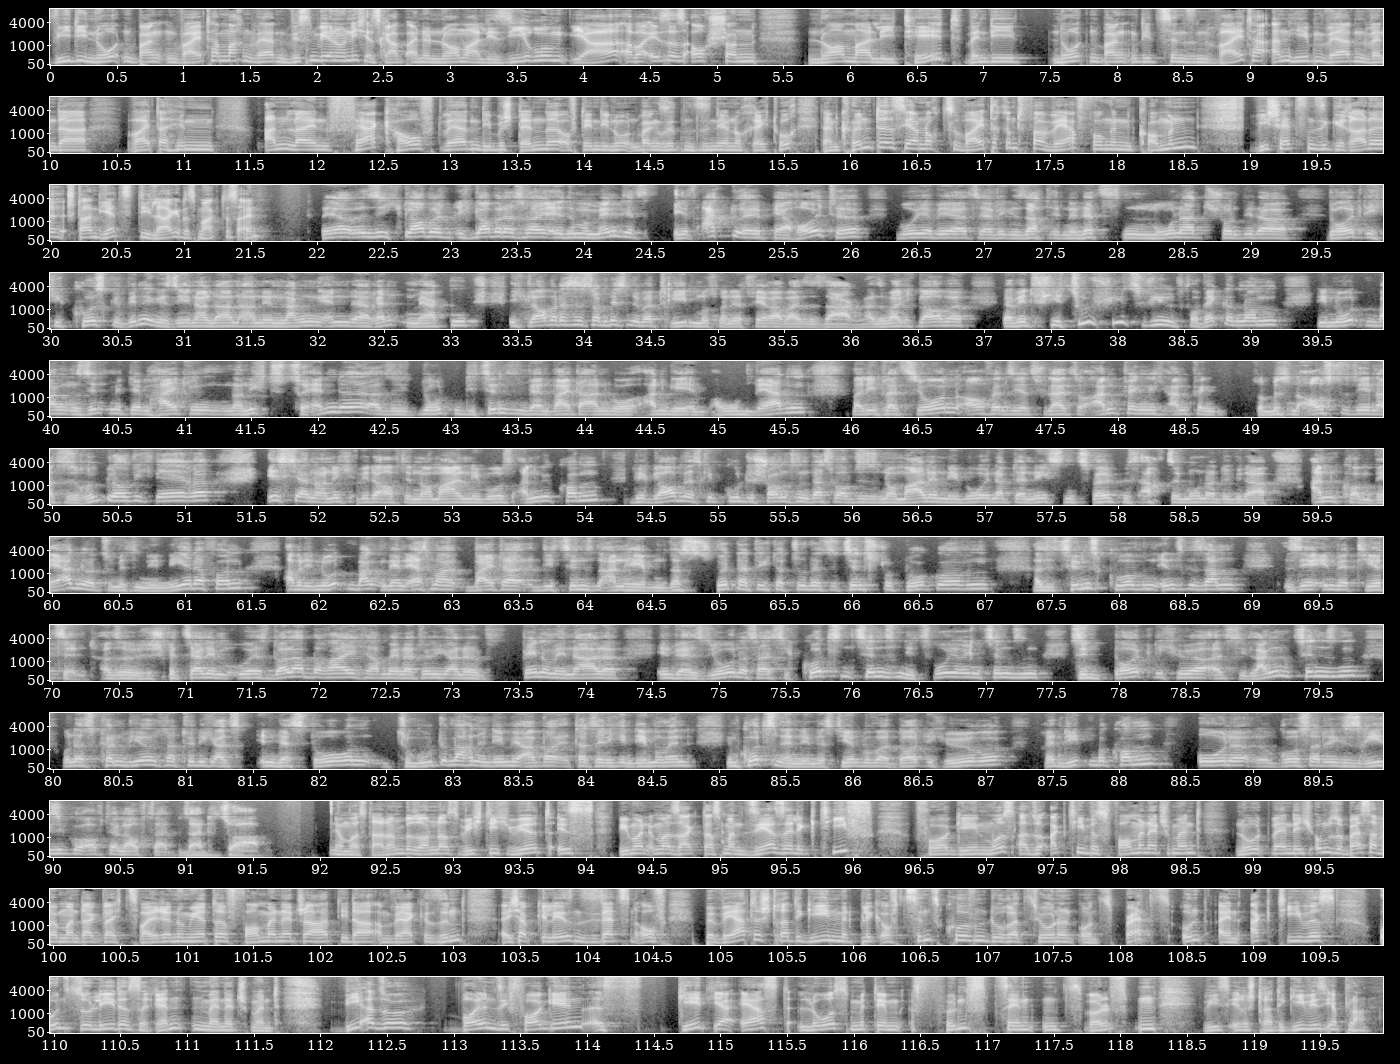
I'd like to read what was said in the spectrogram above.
Wie die Notenbanken weitermachen werden, wissen wir noch nicht. Es gab eine Normalisierung, ja, aber ist es auch schon Normalität, wenn die Notenbanken die Zinsen weiter anheben werden, wenn da weiterhin Anleihen verkauft werden, die Bestände, auf denen die Notenbanken sitzen, sind ja noch recht hoch, dann könnte es ja noch zu weiteren Verwerfungen kommen. Wie schätzen Sie gerade Stand jetzt die Lage des Marktes ein? Ja, also ich glaube, ich glaube, dass wir im Moment jetzt, jetzt aktuell per heute, wo wir jetzt ja, wie gesagt, in den letzten Monat schon wieder deutlich die Kursgewinne gesehen haben an, an den langen Enden der Rentenmärkten. Ich glaube, das ist so ein bisschen übertrieben, muss man jetzt fairerweise sagen. Also, weil ich glaube, da wird viel zu viel zu viel vorweggenommen. Die Notenbanken sind mit dem Hiking noch nicht zu Ende. Also die Noten, die Zinsen werden weiter ange, angehoben werden, weil die Inflation, auch wenn sie jetzt vielleicht so anfänglich anfängt so ein bisschen auszusehen, als es rückläufig wäre, ist ja noch nicht wieder auf den normalen Niveaus angekommen. Wir glauben, es gibt gute Chancen, dass wir auf dieses normale Niveau innerhalb der nächsten 12 bis 18 Monate wieder ankommen werden oder zumindest in die Nähe davon. Aber die Notenbanken werden erstmal weiter die Zinsen anheben. Das führt natürlich dazu, dass die Zinsstrukturkurven, also Zinskurven insgesamt sehr invertiert sind. Also speziell im US-Dollar-Bereich haben wir natürlich eine phänomenale Inversion. Das heißt, die kurzen Zinsen, die zweijährigen Zinsen sind deutlich höher als die langen Zinsen. Und das können wir uns natürlich als Investoren zugute machen, indem wir einfach tatsächlich in dem Moment im kurzen Ende investieren, wo wir deutlich höhere Renditen bekommen, ohne großartiges Risiko auf der Laufzeitenseite zu haben. Ja, und was da dann besonders wichtig wird, ist, wie man immer sagt, dass man sehr selektiv vorgehen muss. Also aktives Fondsmanagement notwendig. Umso besser, wenn man da gleich zwei renommierte Fondsmanager hat, die da am Werke sind. Ich habe gelesen, sie setzen auf bewährte Strategien mit Blick auf Zinskurven, Durationen und Spreads und ein aktives und solides Rentenmanagement. Wie also wollen sie vorgehen? Es geht ja erst los mit dem 15.12. Wie ist Ihre Strategie? Wie ist Ihr Plan?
